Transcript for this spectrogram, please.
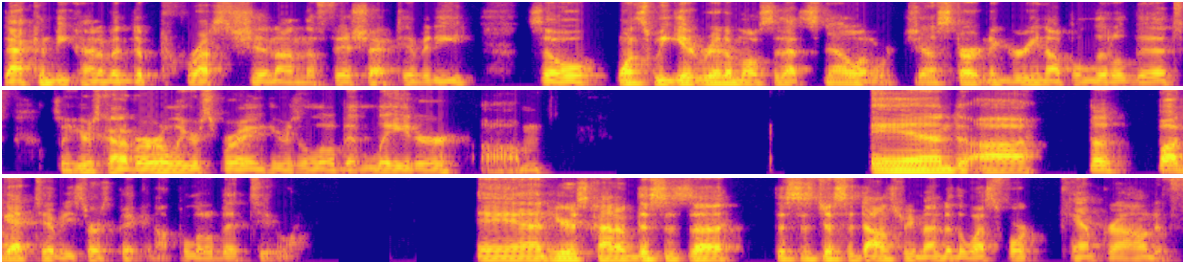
that can be kind of a depression on the fish activity. So once we get rid of most of that snow and we're just starting to green up a little bit, so here's kind of earlier spring, here's a little bit later. Um, and uh, the bug activity starts picking up a little bit too. And here's kind of this is a this is just a downstream end of the West Fork campground. If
